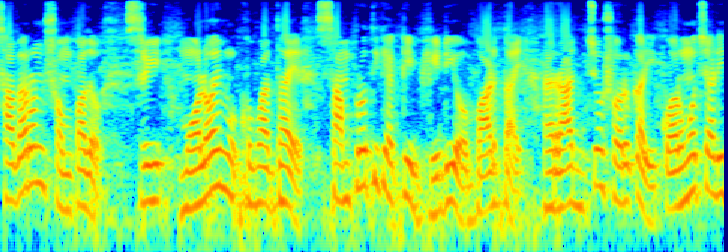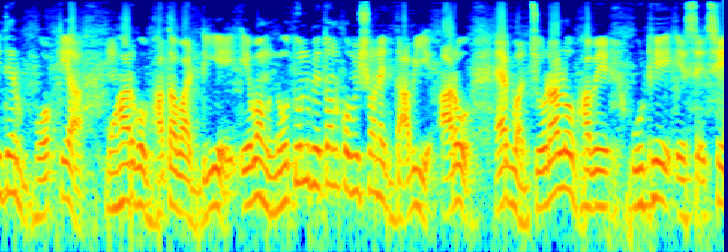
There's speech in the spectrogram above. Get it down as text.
সাধারণ সম্পাদক শ্রী মলয় মুখোপাধ্যায়ের সাম্প্রতিক একটি ভিডিও বার্তায় রাজ্য সরকারি কর্মচারীদের বকেয়া মহার্ঘ ভাতা বা ডিএ এবং নতুন বেতন কমিশনের দাবি আরও একবার জোরালোভাবে উঠে এসেছে।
